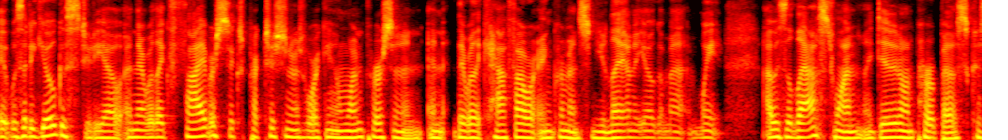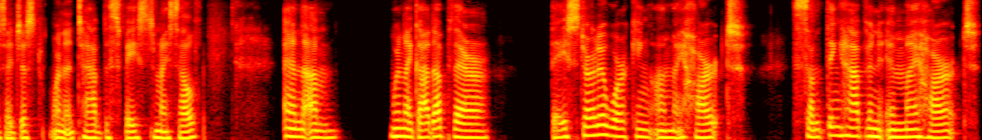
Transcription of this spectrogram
It was at a yoga studio, and there were like five or six practitioners working on one person, and, and they were like half hour increments. And you lay on a yoga mat and wait. I was the last one. I did it on purpose because I just wanted to have the space to myself. And um, when I got up there, they started working on my heart. Something happened in my heart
